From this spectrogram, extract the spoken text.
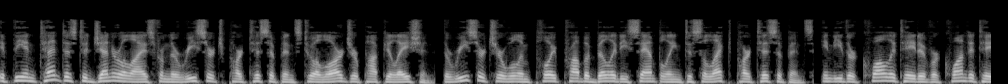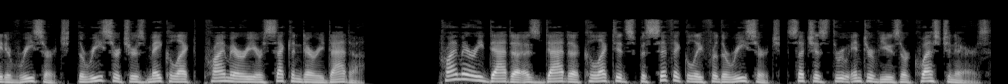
If the intent is to generalize from the research participants to a larger population, the researcher will employ probability sampling to select participants. In either qualitative or quantitative research, the researchers may collect primary or secondary data. Primary data is data collected specifically for the research, such as through interviews or questionnaires.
